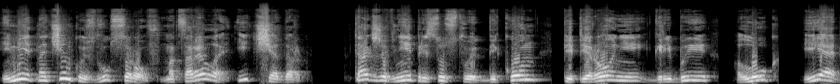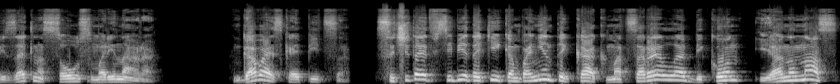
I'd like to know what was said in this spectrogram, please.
имеет начинку из двух сыров – моцарелла и чеддер. Также в ней присутствует бекон, пепперони, грибы, лук и обязательно соус маринара. Гавайская пицца сочетает в себе такие компоненты, как моцарелла, бекон и ананас.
